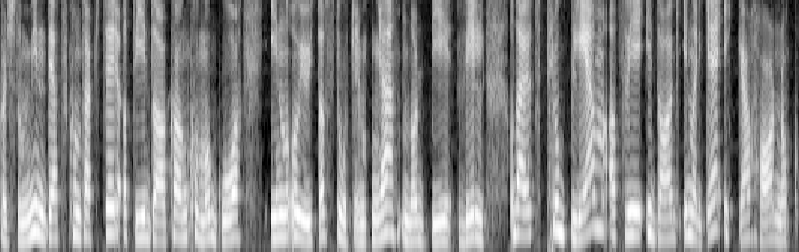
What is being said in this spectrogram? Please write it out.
kanskje som myndighetskontakter, at de da kan komme og gå inn og ut av Stortinget når de vil. Og Det er jo et problem at vi i dag i Norge ikke har nok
